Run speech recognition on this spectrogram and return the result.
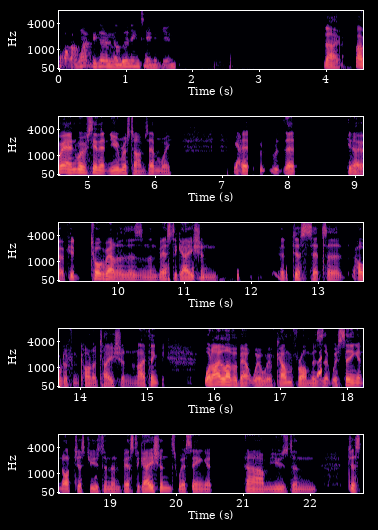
God, I won't be doing a learning team again. No, I mean, and we've seen that numerous times, haven't we? Yeah. It, that you know, if you talk about it as an investigation, it just sets a whole different connotation. And I think what I love about where we've come from is that we're seeing it not just used in investigations, we're seeing it um, used in just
